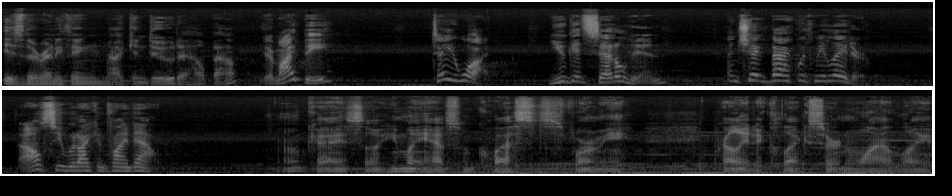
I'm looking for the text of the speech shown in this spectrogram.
Is there anything I can do to help out? There might be. Tell you what, you get settled in, and check back with me later. I'll see what I can find out. Okay, so he might have some quests for me. Probably to collect certain wildlife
